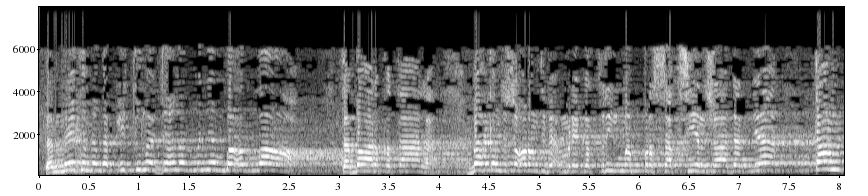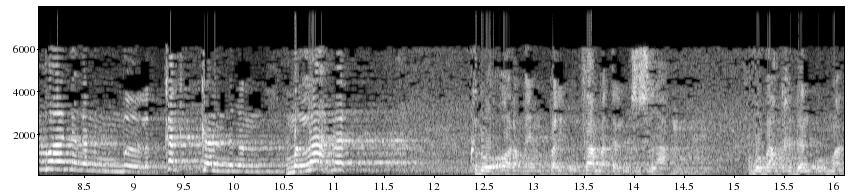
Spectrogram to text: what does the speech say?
Dan mereka menganggap itulah jalan menyembah Allah. Tabaraka ta'ala. Bahkan seseorang tidak mereka terima persaksian syahadatnya tanpa dengan melekatkan dengan melaknat kedua orang yang paling utama dalam Islam Abu Bakar dan Umar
